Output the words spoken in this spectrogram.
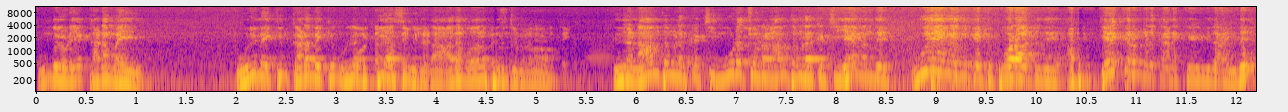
உங்களுடைய கடமை. உரிமைக்கும் கடமைக்கும் உள்ள வித்தியாசம் இதுதான் அதை முதல்ல புரிஞ்சுக்கணும். இதுல நாம் தமிழர் கட்சி மூட சொல்ற நாம் தமிழர் கட்சி ஏன் வந்து ஊதிய உயர்வு கேட்டு போராட்டுது அப்படின்னு கேட்கிறவங்களுக்கான கேள்விதான் இது.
